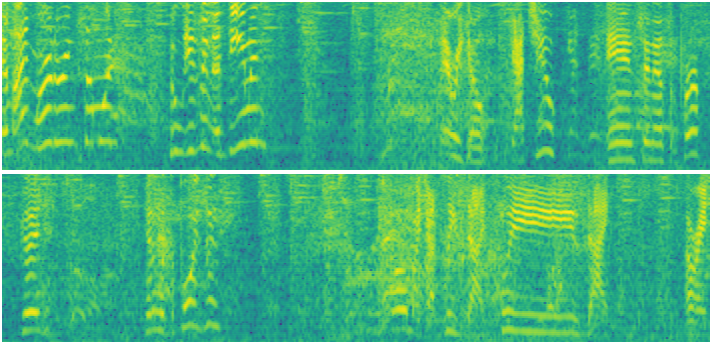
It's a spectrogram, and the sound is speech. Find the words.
Am I murdering someone who isn't a demon? There we go. Got you. And send out some perp. Good. Hit him with the poison. Oh my god, please die. Please die. Alright.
